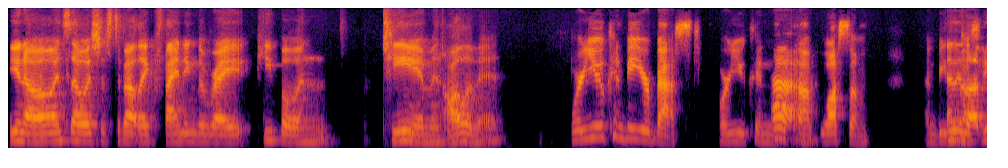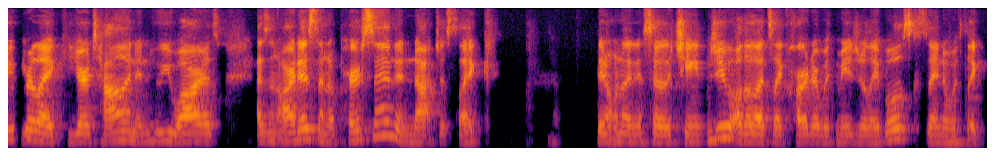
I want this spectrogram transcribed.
you know. And so it's just about like finding the right people and team and all of it. Where you can be your best, where you can yeah. uh, blossom and be. And the they love you for like your talent and who you are as as an artist and a person, and not just like they don't want to necessarily change you. Although that's like harder with major labels because I know with like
